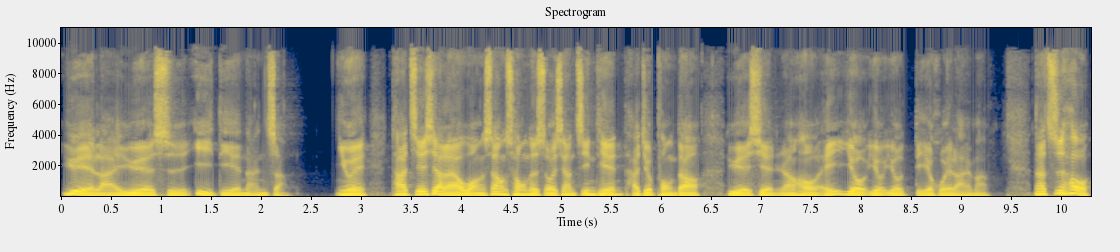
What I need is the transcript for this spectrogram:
越来越是易跌难涨，因为它接下来要往上冲的时候，像今天它就碰到月线，然后诶又又又跌回来嘛。那之后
